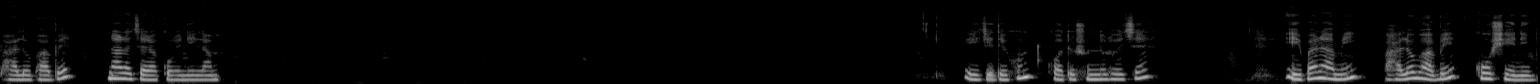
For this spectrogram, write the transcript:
ভালোভাবে নাড়াচাড়া করে নিলাম। এই যে দেখুন কত সুন্দর হয়েছে। এবার আমি ভালোভাবে কষিয়ে নেব।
